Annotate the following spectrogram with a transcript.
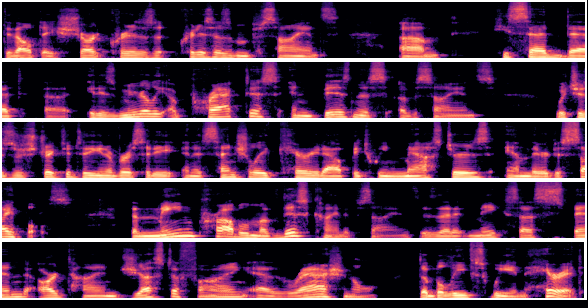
developed a sharp criticism of science. Um, he said that uh, it is merely a practice and business of science, which is restricted to the university and essentially carried out between masters and their disciples. The main problem of this kind of science is that it makes us spend our time justifying as rational the beliefs we inherit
